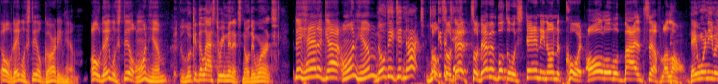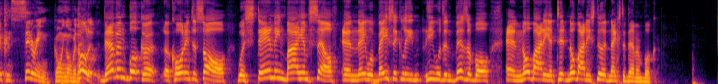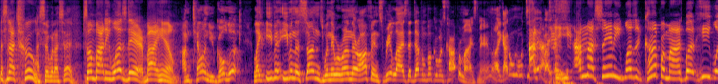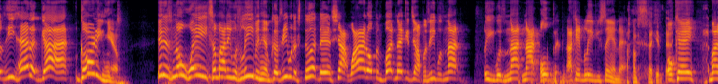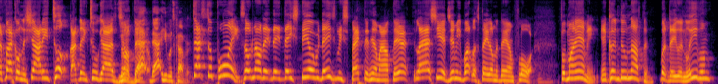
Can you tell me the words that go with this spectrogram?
Oh, they were still guarding him. Oh, they were still on him. Look at the last three minutes. No, they weren't. They had a guy on him. No, they did not. Look so, at the so, tape. So Devin Booker was standing on the court all over by himself alone. they weren't even considering going over there. Hold it. Devin Booker, according to Saul, was standing by himself, and they were basically he was invisible, and nobody atti- nobody stood next to Devin Booker. That's not true. I said what I said. Somebody was there by him. I'm telling you, go look. Like even even the Suns, when they were running their offense, realized that Devin Booker was compromised. Man, like I don't know what to say I, about that. he, I'm not saying he wasn't compromised, but he was. He had a guy guarding him. It is no way somebody was leaving him because he would have stood there and shot wide open, butt naked jumpers. He was not. He was not not open. I can't believe you saying that. I'm saying that. Okay. Matter of fact, on the shot he took, I think two guys no, jumped at him. that that he was covered. That's the point. So no, they, they they still they respected him out there. Last year, Jimmy Butler stayed on the damn floor for Miami and couldn't do nothing. But they didn't leave him.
